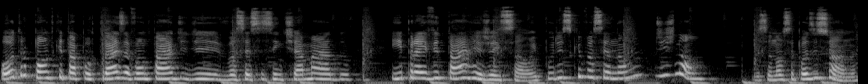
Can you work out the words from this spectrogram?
Outro ponto que está por trás é a vontade de você se sentir amado e para evitar a rejeição. E por isso que você não diz não, você não se posiciona.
